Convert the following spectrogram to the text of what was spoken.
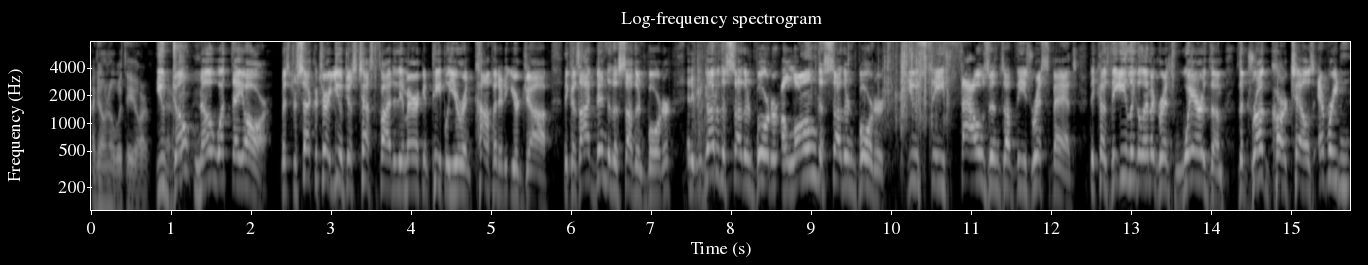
I don't know what they are. You don't know what they are. Mr. Secretary, you have just testified to the American people you're incompetent at your job because I've been to the southern border, and if you go to the southern border, along the southern border, you see thousands of these wristbands because the illegal immigrants wear them. The drug cartels, every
